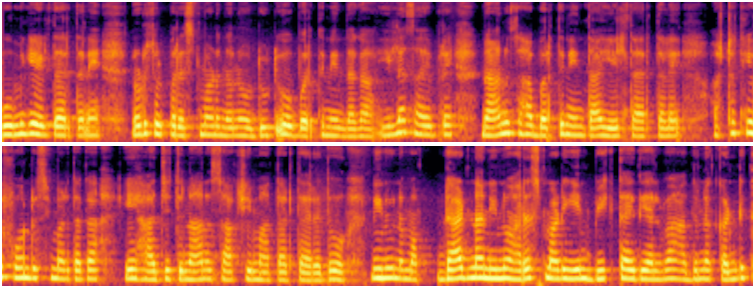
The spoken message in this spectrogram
ಭೂಮಿಗೆ ಹೇಳ್ತಾ ಇರ್ತಾನೆ, ನೋಡು ಸ್ವಲ್ಪ ರೆಸ್ಟ್ ಮಾಡು, ನಾನು ಡ್ಯೂಟಿಗೆ ಹೋಗಿ ಬರ್ತೀನಿ ಅಂದಾಗ. ಇಲ್ಲ ಸಾಹೇಬ್ರೆ, ನಾನು ಸಹ ಬರ್ತೀನಿ ಅಂತ ಹೇಳ್ತಾ ಇರ್ತಾಳೆ. ಅಷ್ಟೊತ್ತಿಗೆ ಫೋನ್ ರಿಸೀವ್ ಮಾಡಿದಾಗ, ಏ ಅಜಿತ್, ನಾನು ಸಾಕ್ಷಿ ಮಾತಾಡ್ತಾ ಇರೋದು. ನೀನು ನಮ್ಮ ಡ್ಯಾಡ್ನ ನೀನು ಅರೆಸ್ಟ್ ಮಾಡಿ ಏನು ಬೀಗ್ತಾ ಇದೆಯಲ್ವಾ ಅದನ್ನು ಖಂಡಿತ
